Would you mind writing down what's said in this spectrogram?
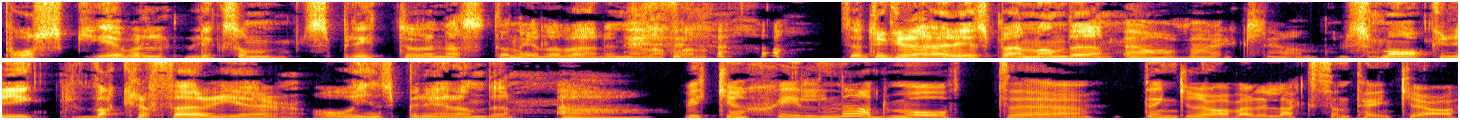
påsk är väl liksom spritt över nästan hela världen i alla fall. Så jag tycker det här är spännande. Ja, verkligen. Smakrikt, vackra färger och inspirerande. Ja, vilken skillnad mot eh, den gravade laxen, tänker jag.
